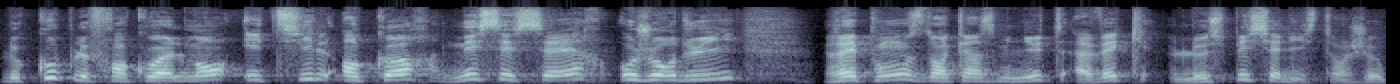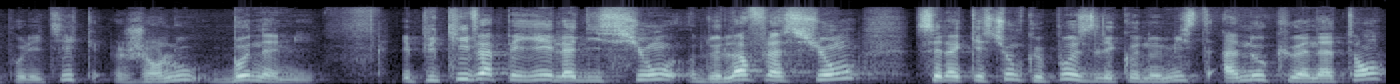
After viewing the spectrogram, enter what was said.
Le couple franco-allemand est-il encore nécessaire aujourd'hui? Réponse dans 15 minutes avec le spécialiste en géopolitique Jean-Loup Bonamy. Et puis qui va payer l'addition de l'inflation? C'est la question que pose l'économiste Anno Kuanatan.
